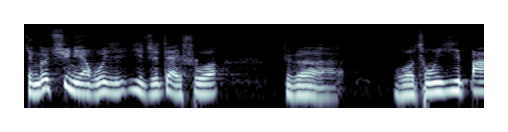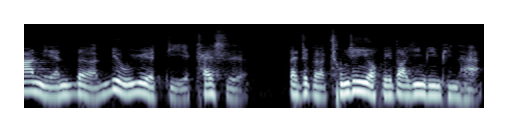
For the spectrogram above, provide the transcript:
整个去年我一一直在说，这个我从一八年的六月底开始，在这个重新又回到音频平台。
